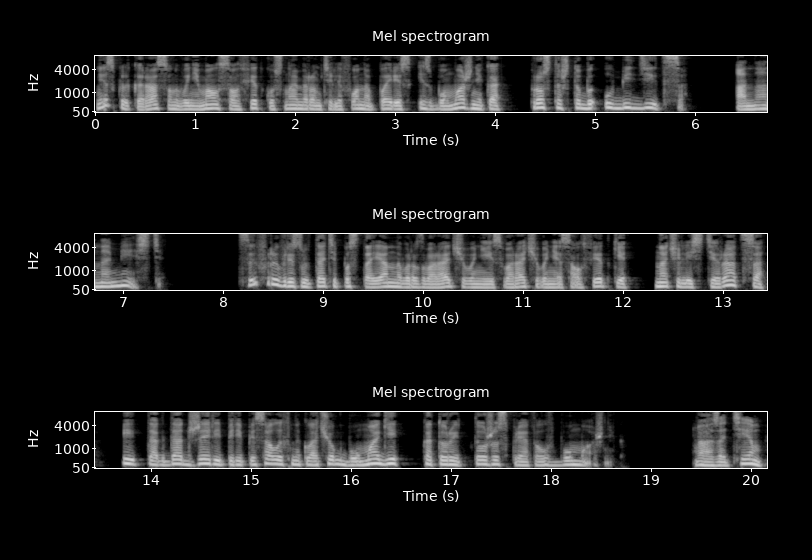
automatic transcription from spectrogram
Несколько раз он вынимал салфетку с номером телефона Пэрис из бумажника, просто чтобы убедиться. Она на месте. Цифры в результате постоянного разворачивания и сворачивания салфетки начали стираться, и тогда Джерри переписал их на клочок бумаги, который тоже спрятал в бумажник. А затем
